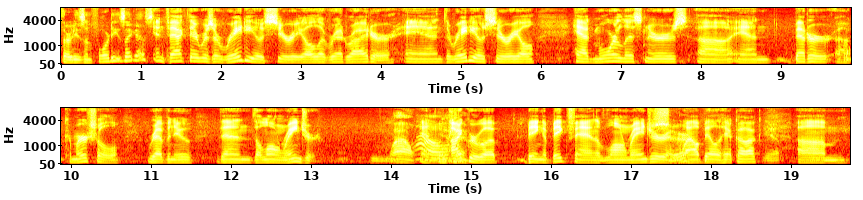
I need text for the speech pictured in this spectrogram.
30s and 40s, I guess. In fact, there was a radio serial of Red Ryder, and the radio serial had more listeners uh, and better uh, commercial revenue than the Lone Ranger. Wow. Wow. And I grew up being a big fan of Lone Ranger Sure. and Wild Bill Hickok Yep. um,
